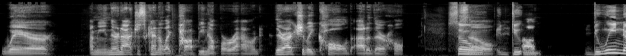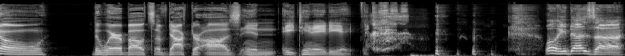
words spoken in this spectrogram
where I mean they're not just kind of like popping up around. They're actually called out of their home. so, So, do um, do we know the whereabouts of dr oz in 1888 Well, he does uh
